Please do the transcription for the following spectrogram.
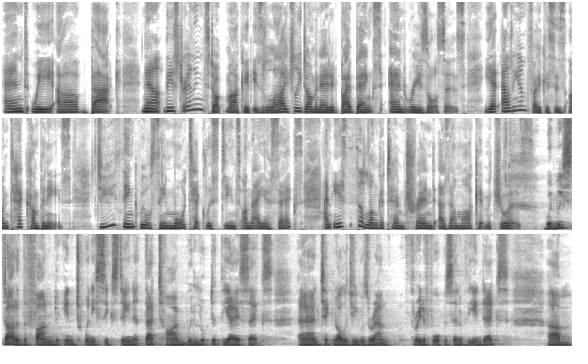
And we are back. Now, the Australian stock market is largely dominated by banks and resources, yet Alium focuses on tech companies. Do you think we will see more tech listings on the ASX? And is this a longer term trend as our market matures? When we started the fund in 2016, at that time we looked at the ASX and technology was around 3 to 4% of the index. Um,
